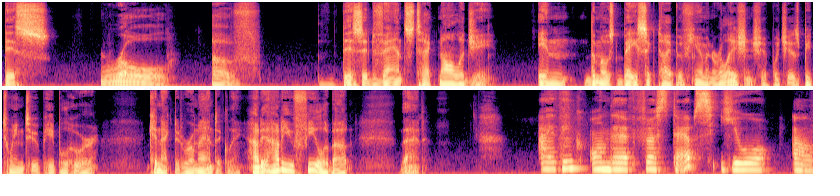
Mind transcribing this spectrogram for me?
this role of this advanced technology in the most basic type of human relationship, which is between two people who are connected romantically. How do how do you feel about that? I think on the first steps, you, uh,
